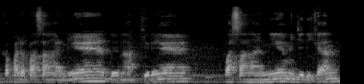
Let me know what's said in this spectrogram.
kepada pasangannya dan akhirnya pasangannya menjadikan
